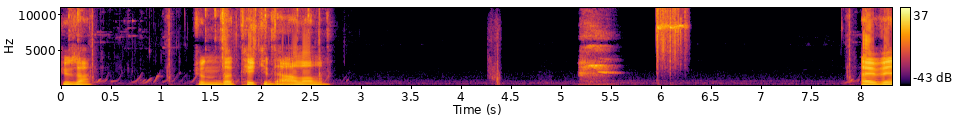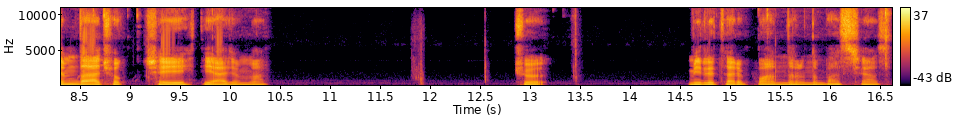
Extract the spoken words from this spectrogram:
Güzel. Şunu da teki de alalım. Tabii benim daha çok şeye ihtiyacım var. Şu military puanlarını basacağız.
